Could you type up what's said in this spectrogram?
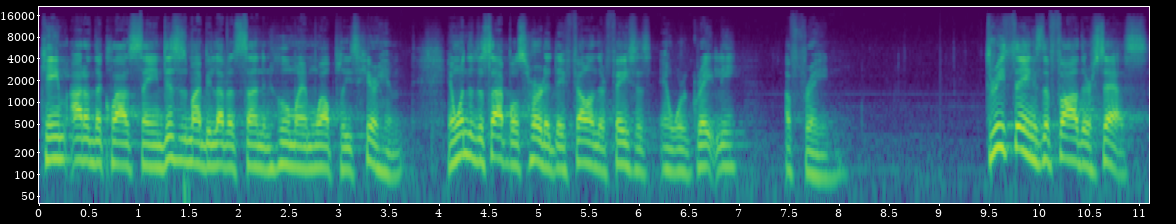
came out of the cloud saying, This is my beloved Son, in whom I am well pleased. Hear him. And when the disciples heard it, they fell on their faces and were greatly afraid. Three things the Father says.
